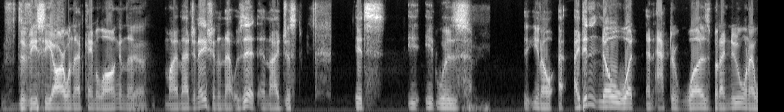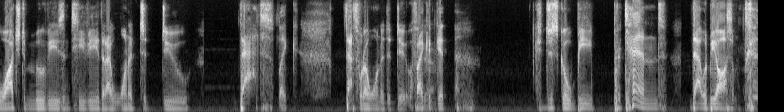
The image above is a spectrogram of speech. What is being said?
the vcr when that came along and then Yeah. my imagination and that was it. And i just it's it, it was you know I, I didn't know what an actor was but i knew when i watched movies and tv that i wanted to do that. Like that's what i wanted to do. If i could get could just go be pretend that would be awesome.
